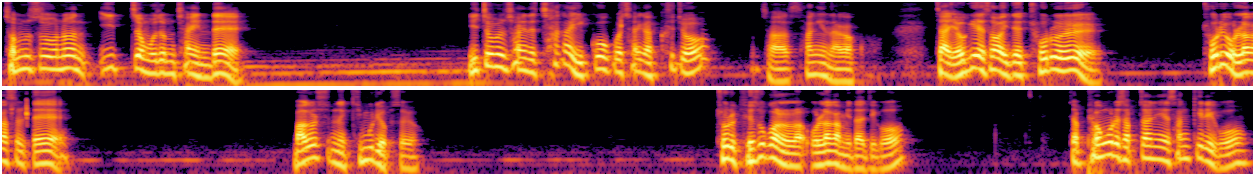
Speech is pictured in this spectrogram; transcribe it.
점수는 2.5점 차인데, 2.5점 차인데 차가 있고 없고 차이가 크죠? 자, 상이 나갔고. 자, 여기에서 이제 조를, 조리 올라갔을 때, 막을 수 있는 기물이 없어요. 조를 계속 올라, 올라갑니다, 지금. 자, 병으로 잡자니 산길이고.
